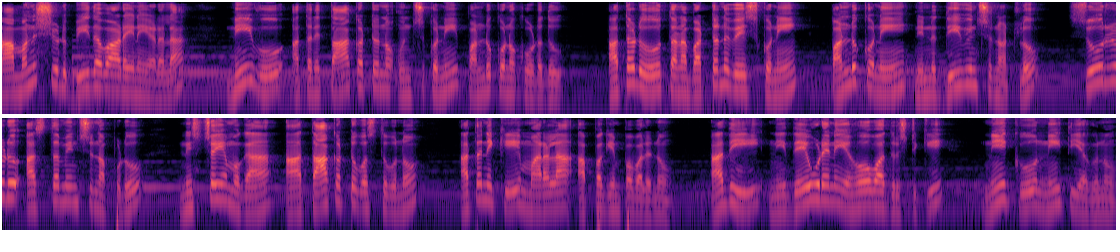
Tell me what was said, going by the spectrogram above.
ఆ మనుష్యుడు బీదవాడైన ఎడల నీవు అతని తాకట్టును ఉంచుకొని పండుకొనకూడదు. అతడు తన బట్టను వేసుకొని పండుకొని నిన్ను దీవించున్నట్లు సూర్యుడు అస్తమించినప్పుడు నిశ్చయముగా ఆ తాకట్టు వస్తువును అతనికి మరలా అప్పగింపవలను. అది నీ దేవుడైన యహోవా దృష్టికి నీకు నీతియగును.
